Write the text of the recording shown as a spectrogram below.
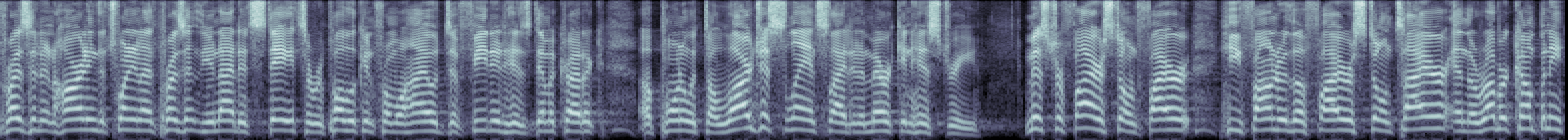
President Harding, the 29th president of the United States, a Republican from Ohio, defeated his Democratic opponent with the largest landslide in American history. Mr. Firestone, fire, he founded the Firestone Tire and the Rubber Company.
